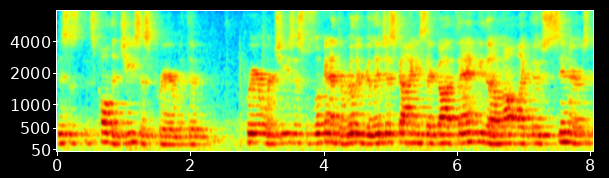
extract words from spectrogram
This is it's called the Jesus prayer, but the prayer where Jesus was looking at the really religious guy and he said, God, thank you that I'm not like those sinners.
